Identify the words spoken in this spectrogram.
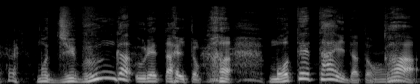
もう自分が売れたいとか モテたいだとか、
